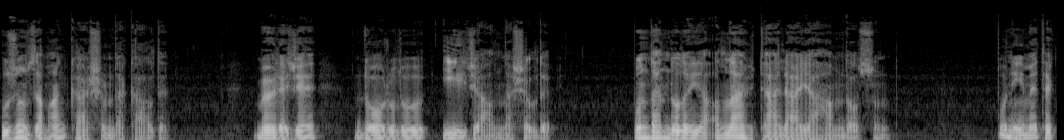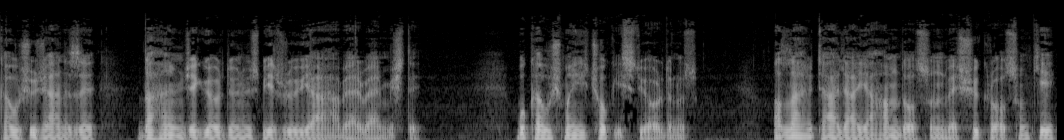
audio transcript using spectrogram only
uzun zaman karşımda kaldı. Böylece doğruluğu iyice anlaşıldı. Bundan dolayı Allahü Teala'ya hamdolsun. Bu nimete kavuşacağınızı daha önce gördüğünüz bir rüya haber vermişti. Bu kavuşmayı çok istiyordunuz. Allahü Teala'ya hamdolsun ve şükür olsun ki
